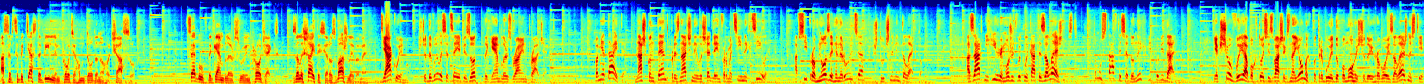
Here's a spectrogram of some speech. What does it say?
а серцебиття стабільним протягом доданого часу. Це був The Gambler's Ruin Project. Залишайтеся розважливими. Дякуємо, що дивилися цей епізод The Gambler's Ryan Project. Пам'ятайте, наш контент призначений лише для інформаційних цілей, а всі прогнози генеруються штучним інтелектом. Азартні ігри можуть викликати залежність, тому ставтеся до них відповідально. Якщо ви або хтось із ваших знайомих потребує допомоги щодо ігрової залежності,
